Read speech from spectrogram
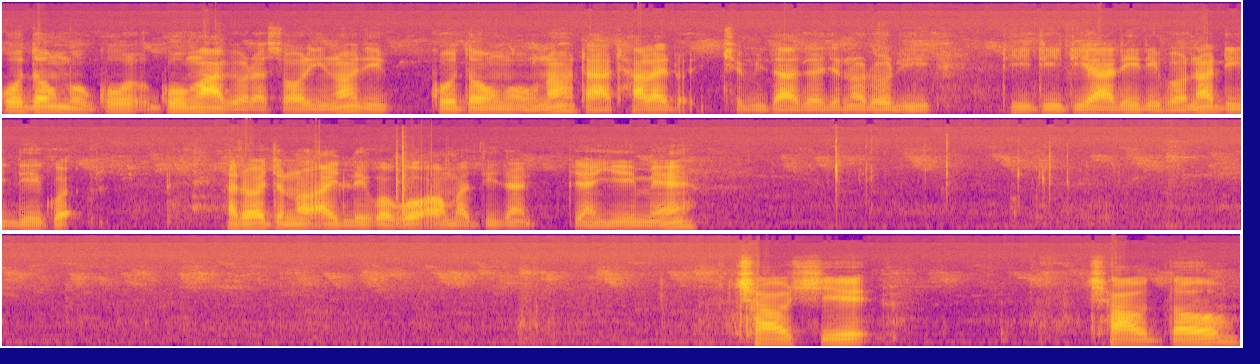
93မဟုတ်95ပြောတာ sorry เนาะဒီ93မဟုတ်เนาะဒါထားလိုက်တော့ချစ်ပြီးသားဆိုကျွန်တော်တို့ဒီဒီဒီဒီအားလေးတွေပေါ့เนาะဒီလေးခွက်အဲ့တော့ကျွန်တော်အဲ့လေးခွက်ကိုအောက်မှာတည်တံ့ပြန်ရေးမယ်68 63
